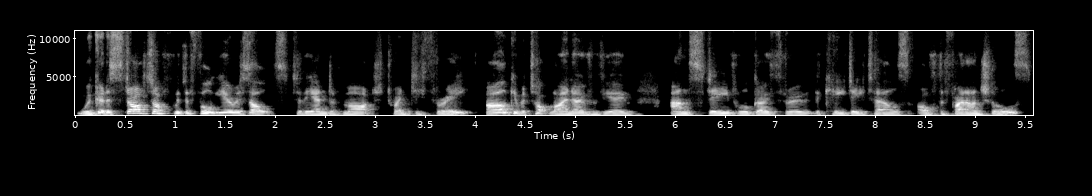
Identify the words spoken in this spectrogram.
we're going to start off with the full year results to the end of March 23. I'll give a top line overview, and Steve will go through the key details of the financials.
